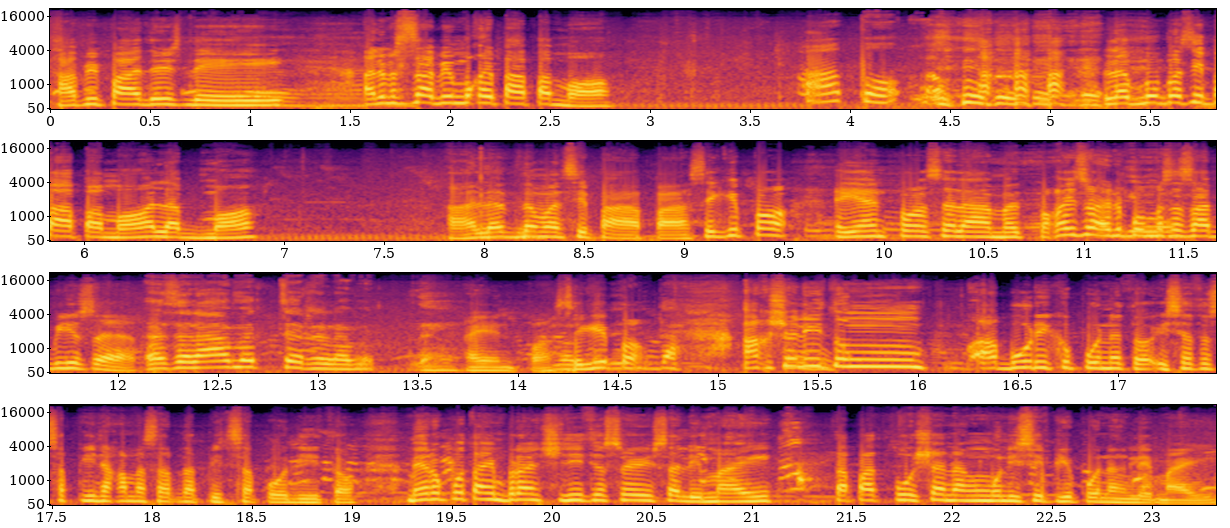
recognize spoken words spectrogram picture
Happy Father's Day. Ano masasabi mo kay papa mo? Opo. Love mo ba si papa mo? Love mo? Ah, love naman si papa. Sige po. Ayan po, salamat po. Kayo sir, ano po masasabi niyo sir? Ah, salamat sir, salamat. Ayan po. Sige po. Actually, itong aburi ko po na to, isa to sa pinakamasarap na pizza po dito. Meron po tayong branch dito sir sa Limay. Tapat po siya ng munisipyo po ng Limay.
